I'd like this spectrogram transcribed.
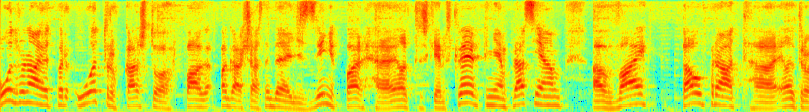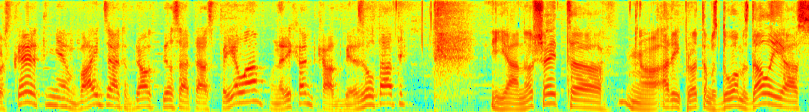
Un runājot par otru karsto pagājušās nedēļas ziņu par elektriskiem skrējējiņiem, prasījām, vai Tavuprāt, elektroskrējējiem vajadzētu braukt pilsētās pa ielām, un Rihards, kādi bija rezultāti? Jā, nu šeit arī, protams, domas dalījās.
